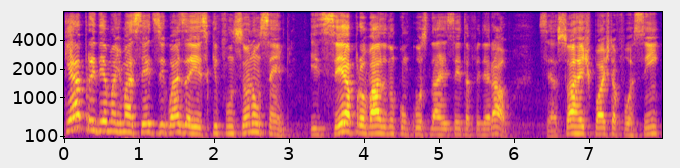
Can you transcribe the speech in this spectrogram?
quer aprender mais macetes iguais a esse, que funcionam sempre, e ser aprovado no concurso da Receita Federal? Se a sua resposta for sim,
